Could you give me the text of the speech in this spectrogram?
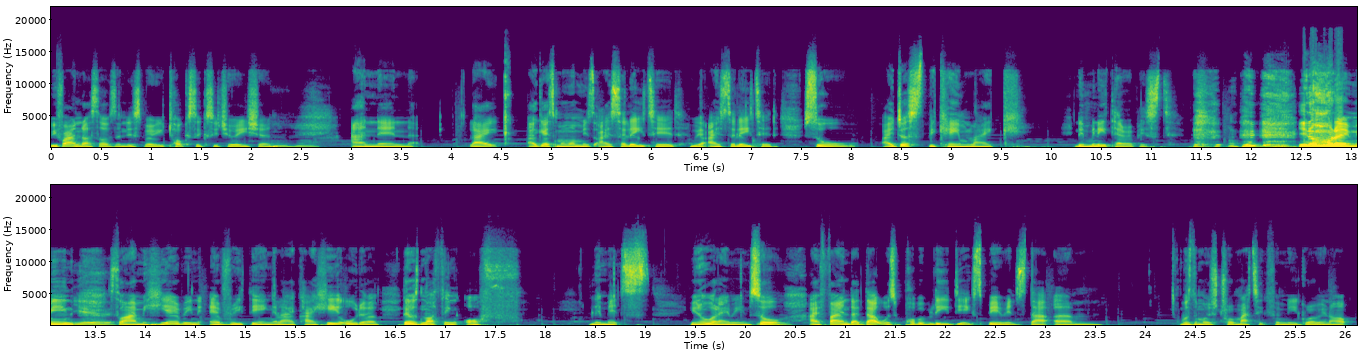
we find ourselves in this very toxic situation and then like i guess my mom is isolated we're isolated so i just became like the mini therapist you know what i mean? Yeah. so i'm hearing everything like i hear all the there was nothing off limits. You know what i mean? So i find that that was probably the experience that um was the most traumatic for me growing up.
